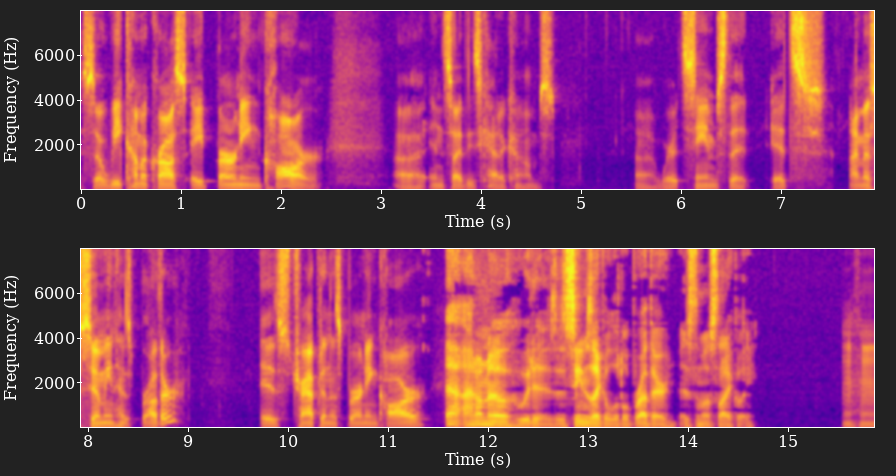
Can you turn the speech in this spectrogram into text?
So we come across a burning car uh, inside these catacombs, uh, where it seems that it's I'm assuming his brother is trapped in this burning car. Yeah, I don't know who it is. It seems like a little brother is the most likely. Mm-hmm.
